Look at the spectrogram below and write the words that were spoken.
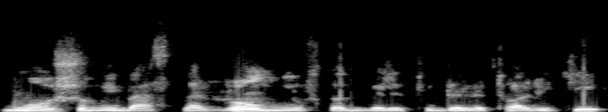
موهاشو میبست و رام میافتاد بره تو دل تاریکی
